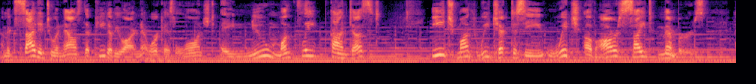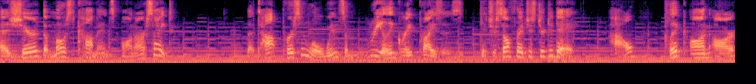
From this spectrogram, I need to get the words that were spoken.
I'm excited to announce that PWR Network has launched a new monthly contest. Each month, we check to see which of our site members has shared the most comments on our site. The top person will win some really great prizes. Get yourself registered today. How? Click on our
